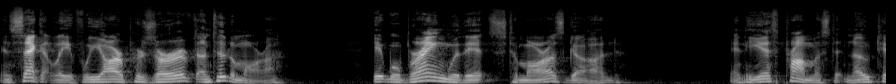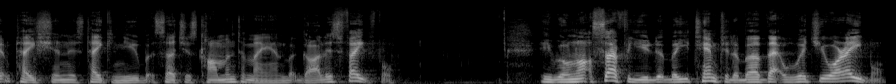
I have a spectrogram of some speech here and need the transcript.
And secondly, if we are preserved unto tomorrow, it will bring with it tomorrow's God, and he hath promised that no temptation is taken you but such as common to man, but God is faithful. He will not suffer you to be tempted above that which you are able.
